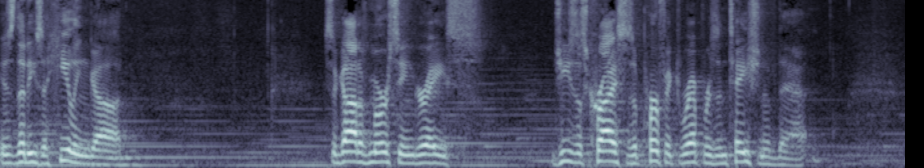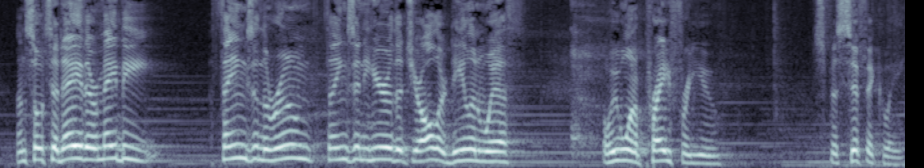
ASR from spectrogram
is that He's a healing God. He's a God of mercy and grace. Jesus Christ is a perfect representation of that. And so today there may be things in the room, things in here that you all are dealing with we want to pray for you specifically.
